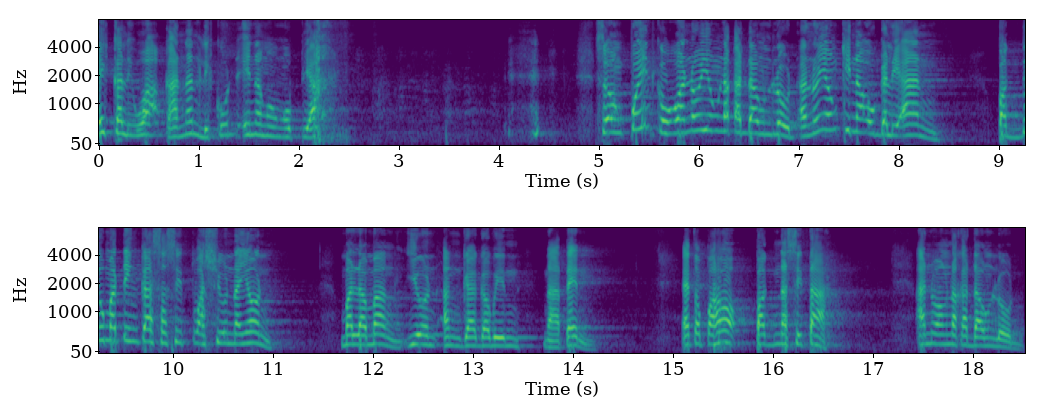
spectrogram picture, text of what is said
eh kaliwa, kanan, likod, eh nangungopya. so ang point ko, ano yung naka-download? Ano yung kinaugalian? Pag dumating ka sa sitwasyon na yon, malamang yon ang gagawin natin. Ito pa ho, pag nasita, ano ang naka-download?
